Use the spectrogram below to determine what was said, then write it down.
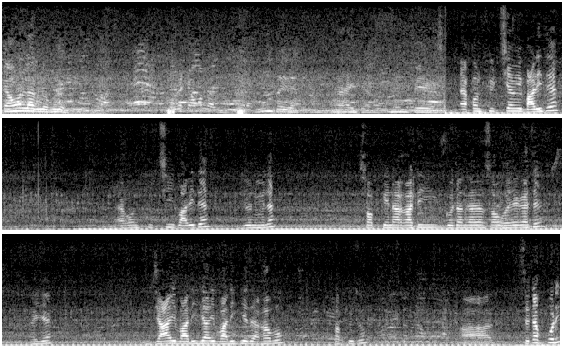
কেমন লাগল ঘুরে? কেমন লাগল? ঘুম পেয়ে গেছে। এখন ফিরছি আমি বাড়িতে। এখন ফিরছি বাড়িতে, দুজন মিলে। সব কেনাকাটি গোচান গাজান সব হয়ে গেছে। এই যে, যাই বাড়ি যাই, বাড়ি গিয়ে দেখাবো সব কিছু। আর সেট আপ করি,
